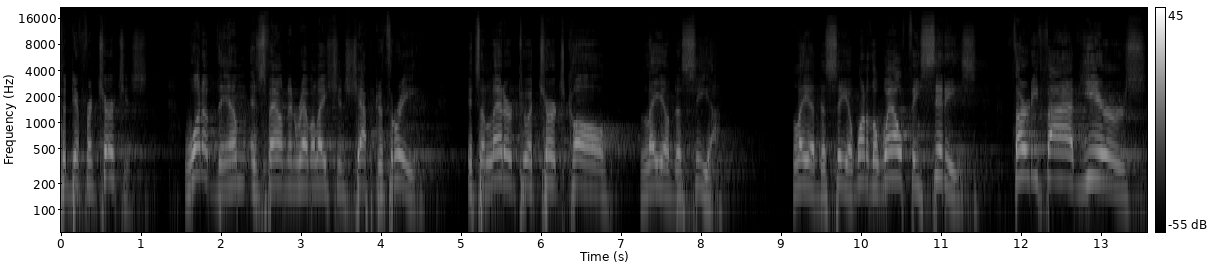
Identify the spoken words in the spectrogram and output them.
to different churches. One of them is found in Revelation chapter 3. It's a letter to a church called Laodicea. Laodicea, one of the wealthy cities 35 years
